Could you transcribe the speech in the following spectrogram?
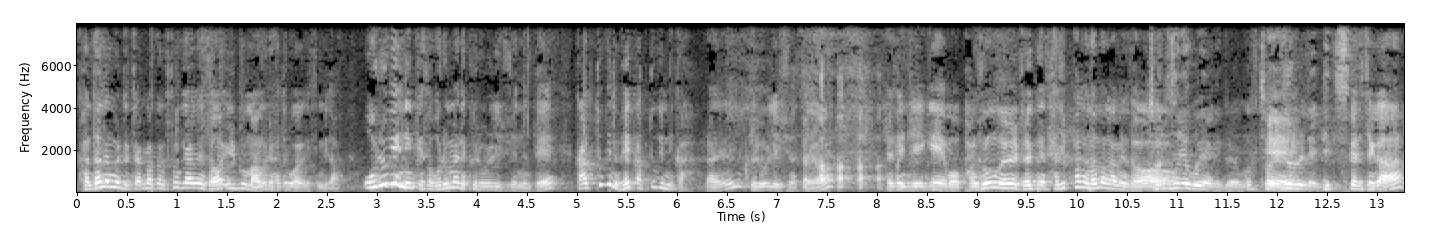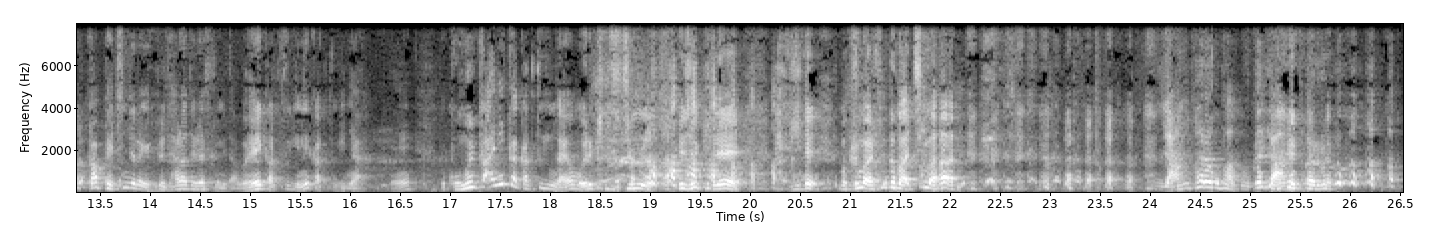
간단한 것들 짤막하게 소개하면서 일부 마무리 하도록 하겠습니다. 오류개님께서 오랜만에 글을 올려주셨는데, 깍두기는 왜 깍두기입니까? 라는 글을 올려주셨어요. 그래서 이제 이게 뭐 방송을 저희 그냥 40화가 넘어가면서. 전설의 고향이더라고. 전설을 예. 남겼어. 그래서 제가 카페에 친절하게 글 달아드렸습니다. 왜 깍두기는 깍두기냐? 예. 공을 까니까 깍두기인가요? 뭐 이렇게 질문을 해주셨길래, 아, 이게 뭐 그 말씀도 맞지만, 양파라고 바꿀까? 양파로?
